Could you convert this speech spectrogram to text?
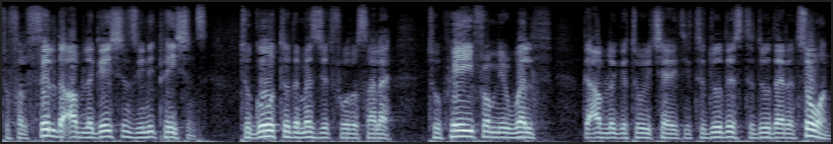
To fulfill the obligations, you need patience. To go to the masjid for the salah, to pay from your wealth the obligatory charity, to do this, to do that, and so on.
